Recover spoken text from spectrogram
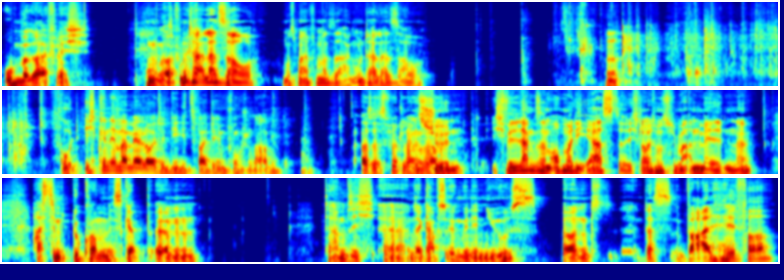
unbegreiflich. Unbegreiflich. Unter aller Sau, muss man einfach mal sagen, unter aller Sau. Gut, ich kenne immer mehr Leute, die die zweite Impfung schon haben. Also es wird Das ist langsam. schön. Ich will langsam auch mal die erste. Ich glaube, ich muss mich mal anmelden, ne? Hast du mitbekommen? Es gab, ähm, da haben sich, äh, da gab es irgendwie eine News und dass Wahlhelfer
